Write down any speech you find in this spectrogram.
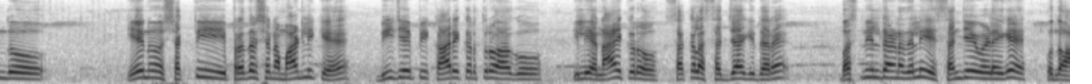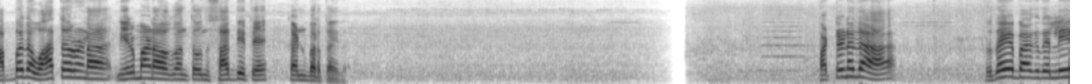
ಒಂದು ಏನು ಶಕ್ತಿ ಪ್ರದರ್ಶನ ಮಾಡಲಿಕ್ಕೆ ಬಿ ಜೆ ಕಾರ್ಯಕರ್ತರು ಹಾಗೂ ಇಲ್ಲಿಯ ನಾಯಕರು ಸಕಲ ಸಜ್ಜಾಗಿದ್ದಾರೆ. ಬಸ್ ನಿಲ್ದಾಣದಲ್ಲಿ ಸಂಜೆ ವೇಳೆಗೆ ಒಂದು ಹಬ್ಬದ ವಾತಾವರಣ ನಿರ್ಮಾಣ ಆಗುವಂಥ ಒಂದು ಸಾಧ್ಯತೆ ಕಂಡುಬರ್ತಾ ಇದೆ. ಪಟ್ಟಣದ ಹೃದಯ ಭಾಗದಲ್ಲಿ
